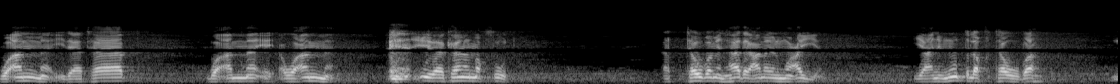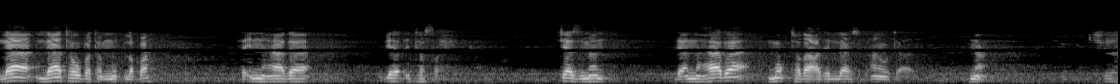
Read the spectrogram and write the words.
وأما إذا تاب وأما وأما إذا كان المقصود التوبة من هذا العمل المعين يعني مطلق توبة لا لا توبة مطلقة فإن هذا تصح جزما لأن هذا مقتضى عدل الله سبحانه وتعالى. نعم. شيخ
